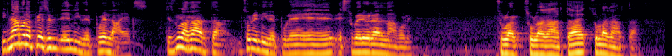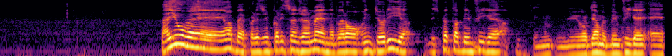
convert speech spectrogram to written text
Il Napoli ha preso il Liverpool e l'Ajax, che sulla carta solo il Liverpool è, è superiore al Napoli. Sulla, sulla carta, eh, sulla carta. La Juve, vabbè, ha preso il Paris Saint Germain, però in teoria rispetto al Benfica, ricordiamo il Benfica è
